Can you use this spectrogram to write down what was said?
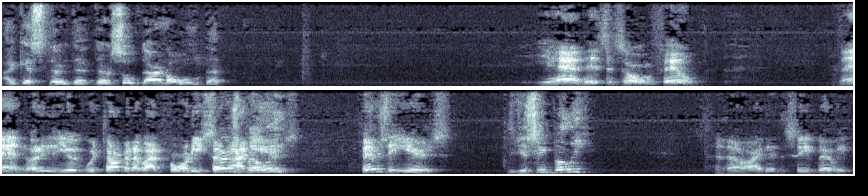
I guess they're they're, they're so darn old that Yeah, this is old film. Man, what are you? We're talking about forty some Where's odd Billy? years, fifty years. Did you see Billy? No, I didn't see Billy.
